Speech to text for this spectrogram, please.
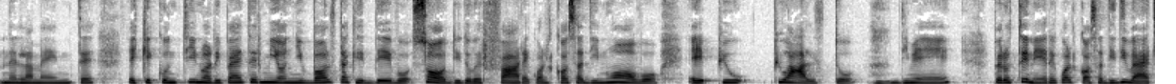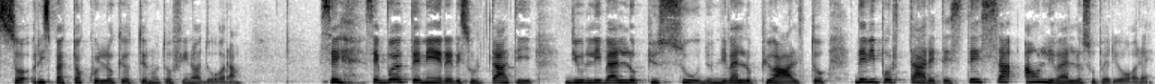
nella mente e che continuo a ripetermi ogni volta che devo, so di dover fare qualcosa di nuovo e più più alto di me per ottenere qualcosa di diverso rispetto a quello che ho ottenuto fino ad ora. Se, se, vuoi ottenere risultati di un livello più su, di un livello più alto, devi portare te stessa a un livello superiore.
